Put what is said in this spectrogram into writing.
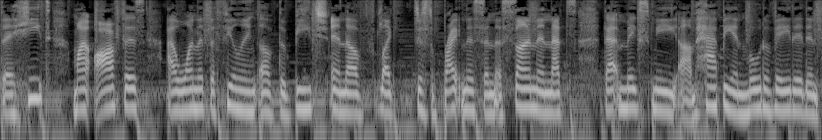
the heat. My office, I wanted the feeling of the beach and of like just brightness and the sun. And that's, that makes me um, happy and motivated and,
